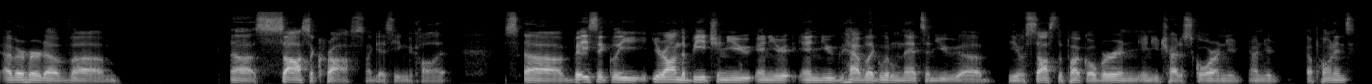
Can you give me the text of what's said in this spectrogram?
ever heard of um uh sauce across. I guess you can call it. Uh, basically, you're on the beach and you and you and you have like little nets and you uh you know sauce the puck over and, and you try to score on your on your opponents.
